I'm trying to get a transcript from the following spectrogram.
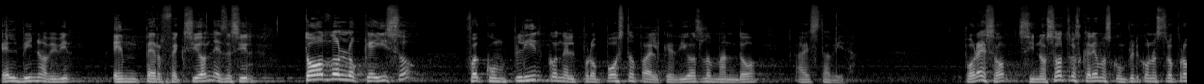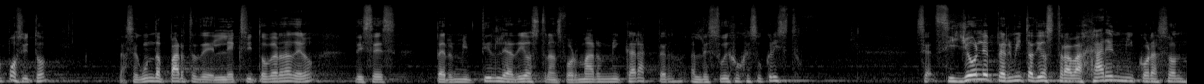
Él vino a vivir en perfección, es decir, todo lo que hizo fue cumplir con el propósito para el que Dios lo mandó a esta vida. Por eso, si nosotros queremos cumplir con nuestro propósito, la segunda parte del éxito verdadero, dice, es permitirle a Dios transformar mi carácter al de su Hijo Jesucristo si yo le permito a Dios trabajar en mi corazón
